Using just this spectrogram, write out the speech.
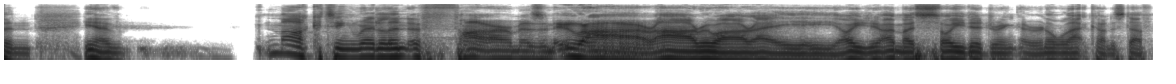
and, you know, marketing redolent of farmers and ooh ah ooh ah I'm a cider drinker and all that kind of stuff.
